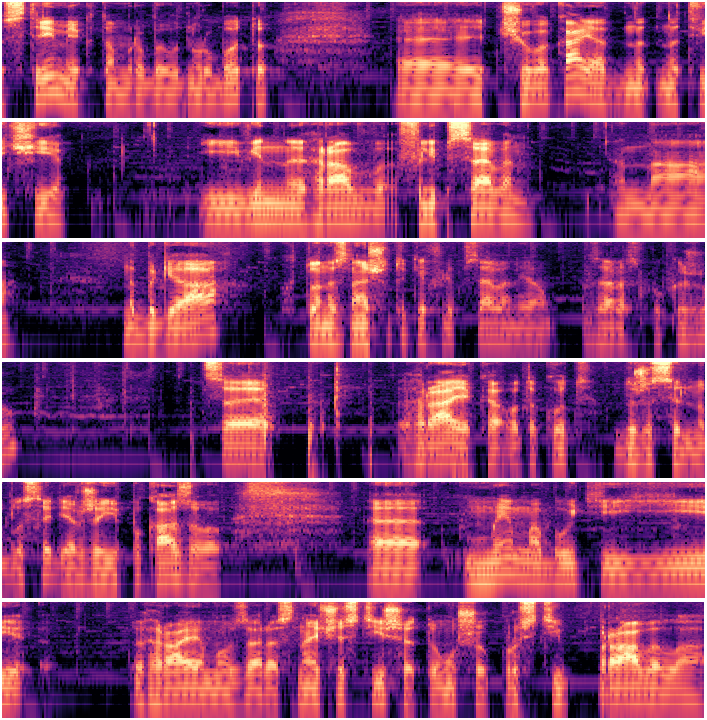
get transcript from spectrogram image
стрім, як там робив одну роботу. Е, Чувака я на, на твічі, і він грав Flip 7 на, на БГА. Хто не знає, що таке Flip 7, я вам зараз покажу. Це гра, яка отак от дуже сильно блистить, я вже її показував. Е, Ми, мабуть, її граємо зараз найчастіше, тому що прості правила,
